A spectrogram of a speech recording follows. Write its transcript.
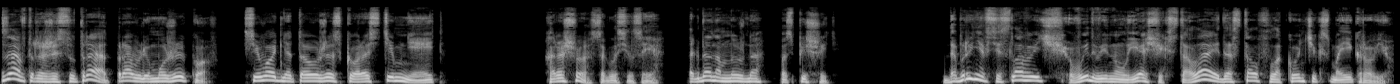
Завтра же с утра отправлю мужиков. Сегодня-то уже скоро стемнеет». «Хорошо», — согласился я. «Тогда нам нужно поспешить». Добрыня Всеславович выдвинул ящик стола и достал флакончик с моей кровью.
